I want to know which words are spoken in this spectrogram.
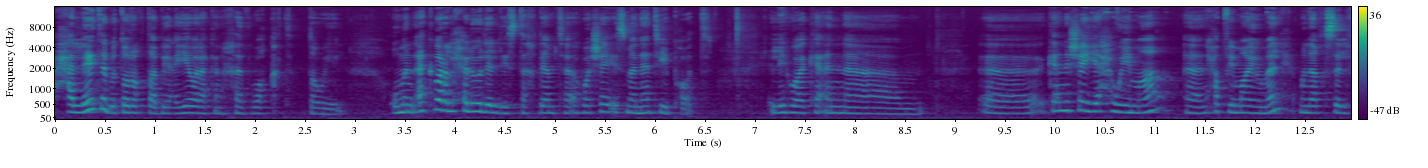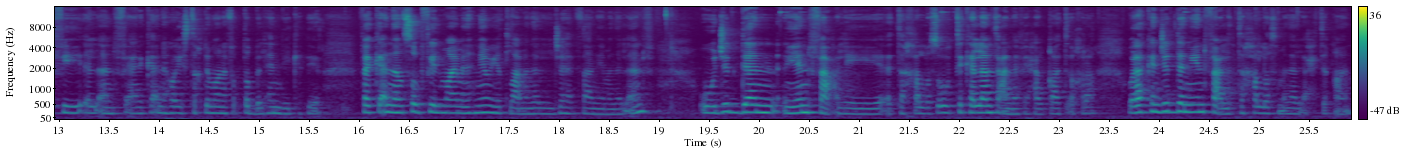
حليته بطرق طبيعية ولكن خذ وقت طويل. ومن أكبر الحلول اللي استخدمتها هو شيء اسمه نتي بوت اللي هو كأنه آه، كأنه شيء يحوي ماء آه، نحط فيه ماء وملح ونغسل فيه الأنف يعني كأنه هو يستخدمونه في الطب الهندي كثير. فكأنه نصب فيه الماء من هنا ويطلع من الجهة الثانية من الأنف. وجدا ينفع للتخلص وتكلمت عنه في حلقات أخرى ولكن جدا ينفع للتخلص من الاحتقان.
